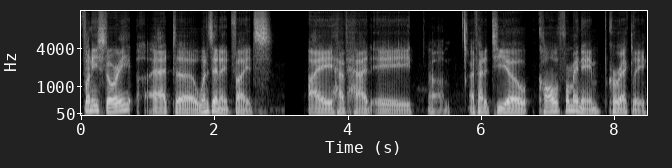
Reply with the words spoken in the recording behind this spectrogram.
Funny story at uh, Wednesday Night Fights, I have had a um, I've had a TO call for my name correctly,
